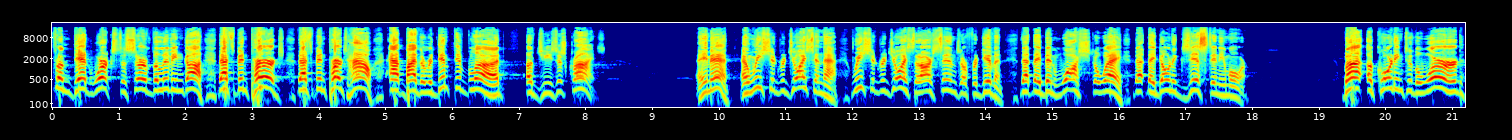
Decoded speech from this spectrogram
from dead works to serve the living God. That's been purged. That's been purged. How? At, by the redemptive blood of Jesus Christ. Amen. And we should rejoice in that. We should rejoice that our sins are forgiven, that they've been washed away, that they don't exist anymore. But according to the word,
